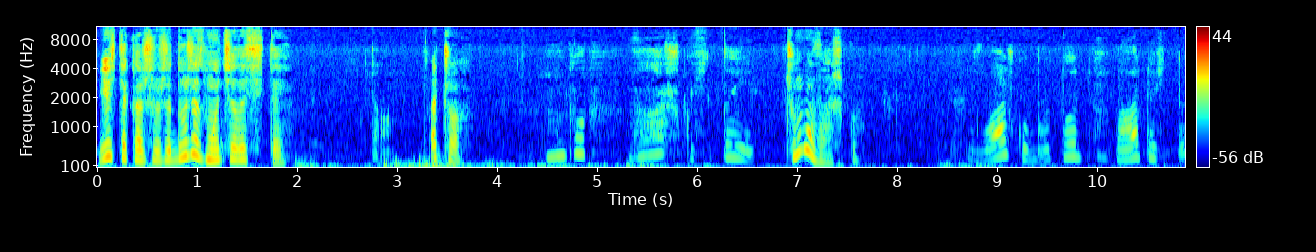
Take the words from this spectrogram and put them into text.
Юстя каже, що вже дуже змучилась йти. А що? Ну, бо важко йти. Чому важко? Важко, бо тут багато йти.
